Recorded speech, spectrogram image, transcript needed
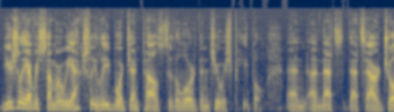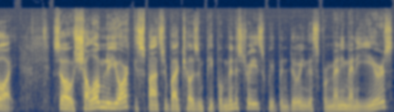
usually every summer we actually lead more Gentiles to the Lord than Jewish people. And, and that's, that's our joy. So, Shalom New York is sponsored by Chosen People Ministries. We've been doing this for many, many years.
